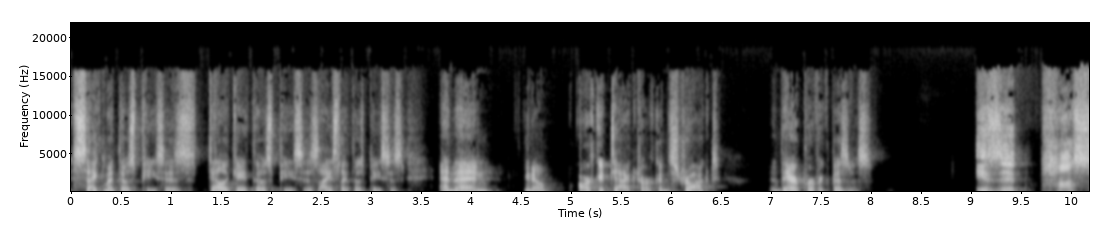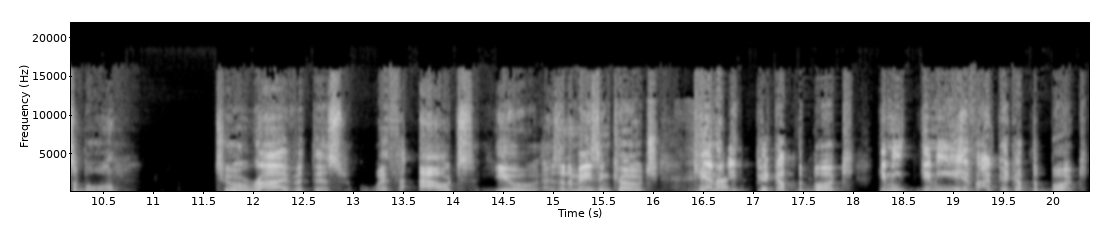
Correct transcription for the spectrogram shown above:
segment those pieces delegate those pieces isolate those pieces and then you know architect or construct their perfect business. Is it possible to arrive at this without you as an amazing coach? Can i pick up the book? Give me give me if i pick up the book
